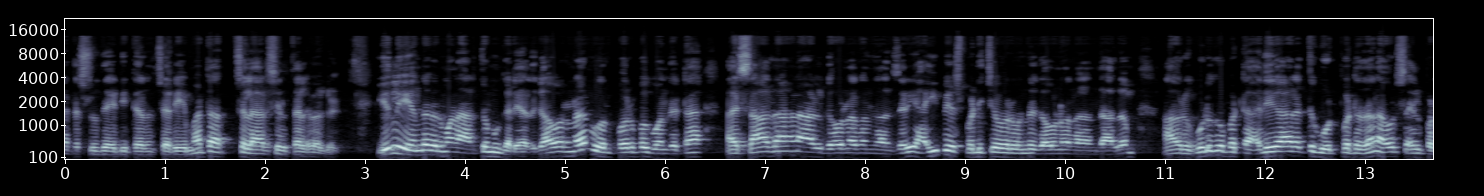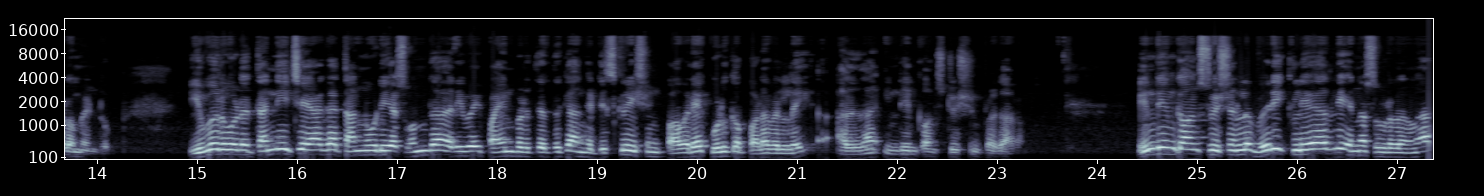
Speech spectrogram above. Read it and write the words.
லேட்டஸ்ட் வந்து எடிட்டரும் சரி மற்ற சில அரசியல் தலைவர்கள். இதில் எந்த விதமான அர்த்தமும் கிடையாது. கவர்னர் ஒரு பொறுப்புக்கு வந்துட்டால் அது சாதாரண ஆள் கவர்னராக இருந்தாலும் சரி ஐபிஎஸ் படித்தவர் வந்து கவர்னராக இருந்தாலும் அவர் கொடுக்கப்பட்ட அதிகாரத்துக்கு உட்பட்டு தான் அவர் செயல்பட வேண்டும். இவரோட தன்னிச்சையாக தன்னுடைய சொந்த அறிவை பயன்படுத்துறதுக்கு அங்கே டிஸ்கிரிஷன் பவரே கொடுக்கப்படவில்லை. அதுதான் இந்தியன் கான்ஸ்டியூஷன் பிரகாரம். இந்தியன் கான்ஸ்டியூஷனில் வெரி கிளியர்லி என்ன சொல்றதுன்னா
